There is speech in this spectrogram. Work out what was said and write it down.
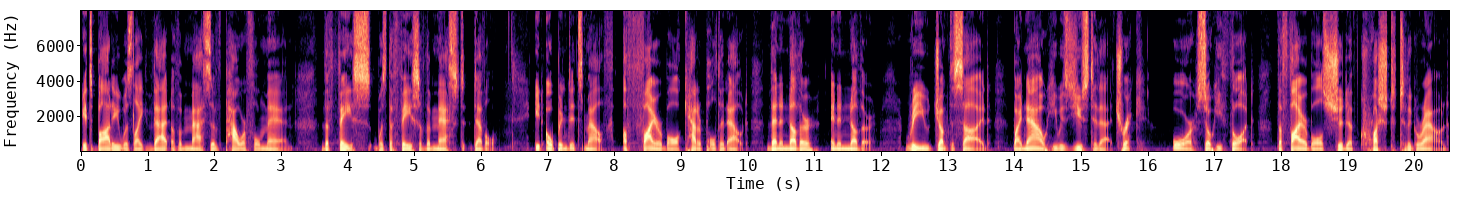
Its body was like that of a massive, powerful man. The face was the face of the masked devil. It opened its mouth. A fireball catapulted out, then another and another. Ryu jumped aside. By now, he was used to that trick. Or so he thought. The fireballs should have crushed to the ground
